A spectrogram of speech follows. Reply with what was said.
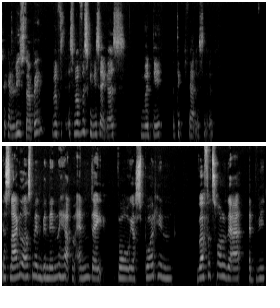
Så kan du lige stoppe, ikke? hvorfor, altså, hvorfor skal vi så ikke også må det? Og det kvæler lidt sådan lidt. Jeg snakkede også med en veninde her den anden dag, hvor jeg spurgte hende, hvorfor tror du det er, at vi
